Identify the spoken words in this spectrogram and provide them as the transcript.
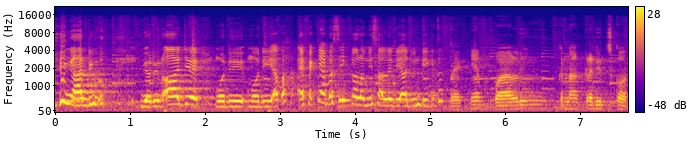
Dia ngadu biarin aja mau di mau di apa efeknya apa sih kalau misalnya diaduin kayak gitu efeknya paling kena credit score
